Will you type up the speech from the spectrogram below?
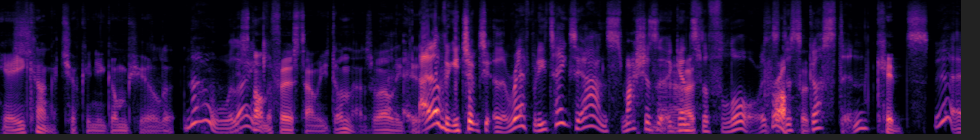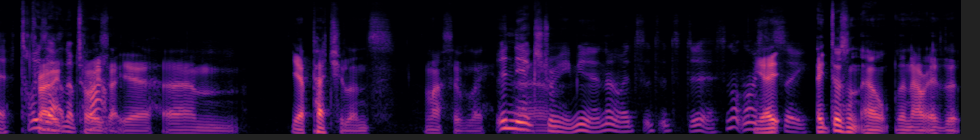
Yeah, you can't go chucking your gum shield. At, no, like it's not the first time he's done that as well. He did. I don't think he chucked it at the ref, but he takes it out and smashes it against the floor. It's disgusting. Kids Yeah, toys throw out of the toys pram. at yeah. Um, yeah, petulance massively In the Um, extreme, yeah, no, it's it's it's, it's not nice Yeah, to see. It doesn't help the narrative that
